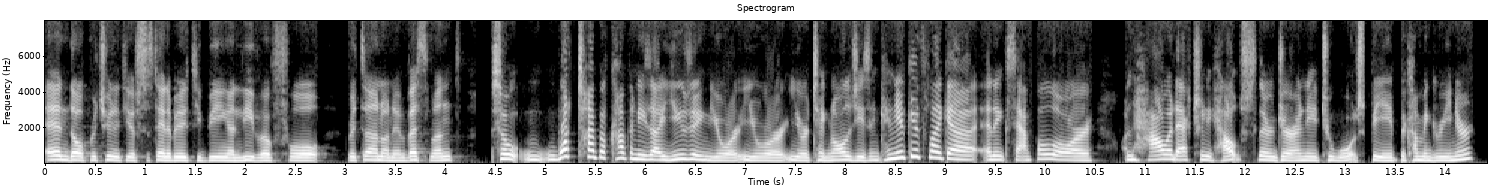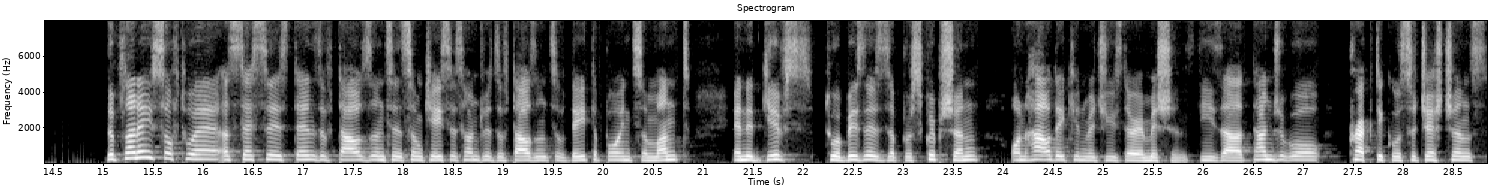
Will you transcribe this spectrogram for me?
and the opportunity of sustainability being a lever for return on investment so what type of companies are using your your your technologies and can you give like a an example or on how it actually helps their journey towards be, becoming greener the plan a software assesses tens of thousands in some cases hundreds of thousands of data points a month and it gives to a business a prescription on how they can reduce their emissions these are tangible practical suggestions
